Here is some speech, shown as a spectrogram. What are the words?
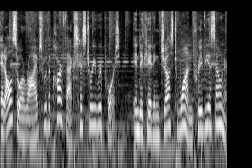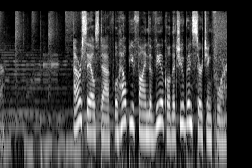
It also arrives with a Carfax history report, indicating just one previous owner. Our sales staff will help you find the vehicle that you've been searching for.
